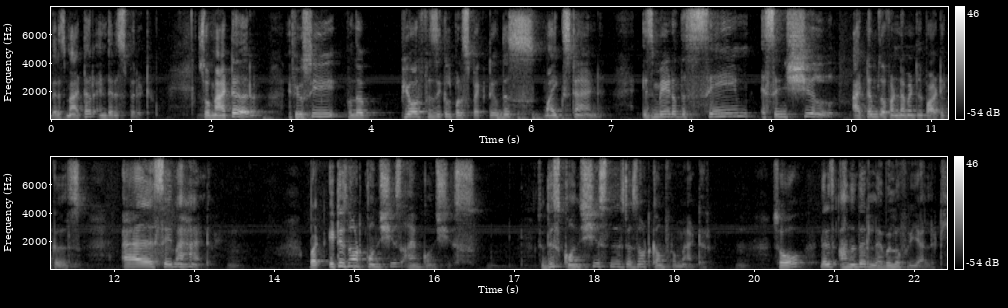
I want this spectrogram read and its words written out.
there is matter and there is spirit. So, matter, if you see from the pure physical perspective, this mic stand is made of the same essential atoms or fundamental particles as, say, my hand. But it is not conscious, I am conscious. So, this consciousness does not come from matter. So, there is another level of reality.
